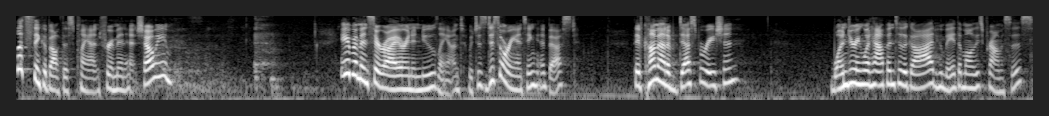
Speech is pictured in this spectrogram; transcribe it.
Let's think about this plan for a minute, shall we? Abram and Sarai are in a new land, which is disorienting at best. They've come out of desperation, wondering what happened to the God who made them all these promises.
